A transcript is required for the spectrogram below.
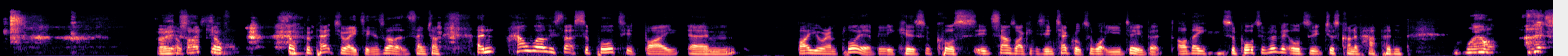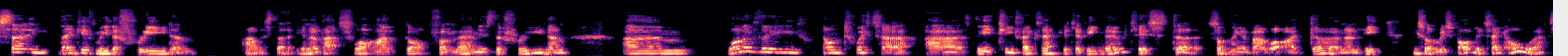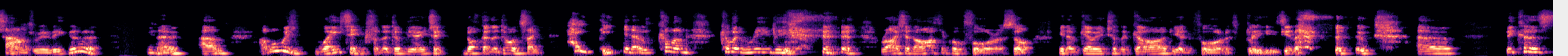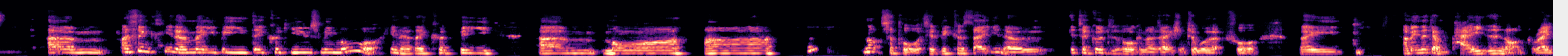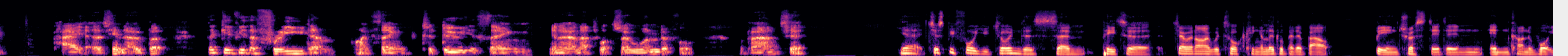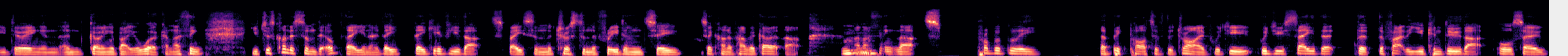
very exciting. Self, self perpetuating as well at the same time. And how well is that supported by um, by your employer? Because of course it sounds like it's integral to what you do, but are they supportive of it, or does it just kind of happen? Well, let's say they give me the freedom, Alistair. You know, that's what I've got from them is the freedom. Um, one of the on Twitter, uh, the chief executive, he noticed uh, something about what I'd done, and he he sort of responded saying, "Oh, that sounds really good." You know, um, I'm always waiting for the WEA to knock at the door and say, "Hey, Pete, you know, come and come and really write an article for us, or you know, go into the Guardian for us, please." You know, uh, because um, I think you know maybe they could use me more. You know, they could be um, more uh, not supported because they, you know, it's a good organisation to work for. They, I mean, they don't pay; they're not great payers, you know, but they give you the freedom, I think, to do your thing, you know, and that's what's so wonderful about it. Yeah, just before you joined us, um, Peter, Joe and I were talking a little bit about being trusted in in kind of what you're doing and, and going about your work. And i think you've just kind of summed it up there you know they they give you that space and the trust and the freedom to to kind of have a go at that. Mm-hmm. and i think that's probably a big part of the drive. Would you would you say that that the fact that you can do that also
